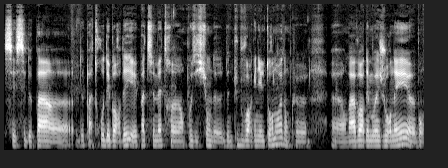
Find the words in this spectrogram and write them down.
c'est de pas, de pas trop déborder et pas de se mettre, en position de de ne plus pouvoir gagner le tournoi. Donc, on va avoir des mauvaises journées, bon,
